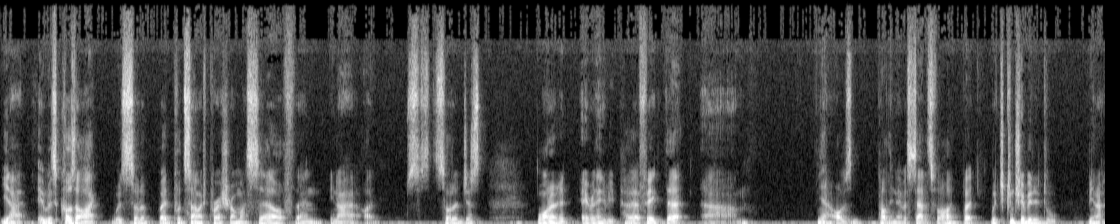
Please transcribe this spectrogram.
you know it was because I was sort of I'd put so much pressure on myself, and you know I s- sort of just wanted it, everything to be perfect that um, you know I was probably never satisfied, but which contributed to you know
